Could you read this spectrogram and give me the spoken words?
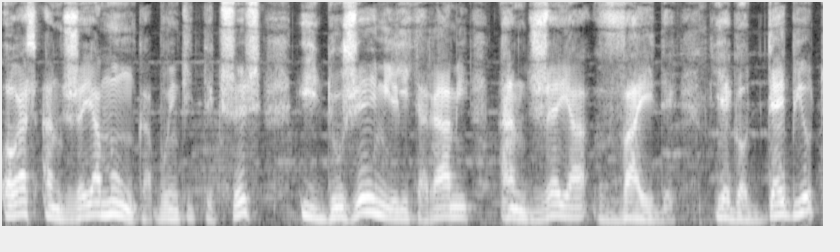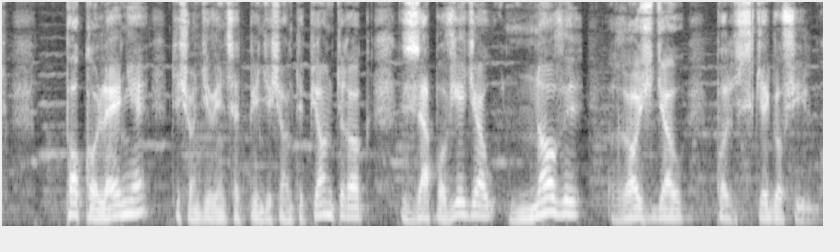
oraz Andrzeja Munka, Błękitny Krzyż i dużymi literami Andrzeja Wajdy. Jego debiut Pokolenie 1955 rok zapowiedział nowy rozdział polskiego filmu.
